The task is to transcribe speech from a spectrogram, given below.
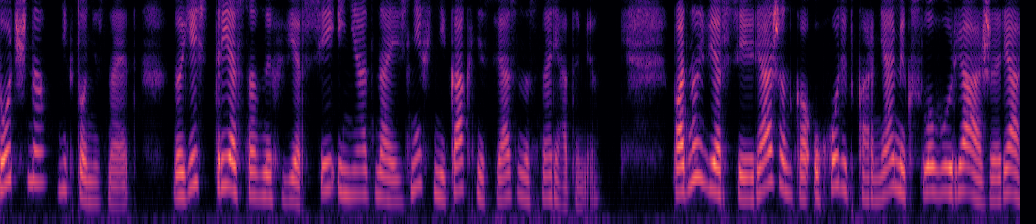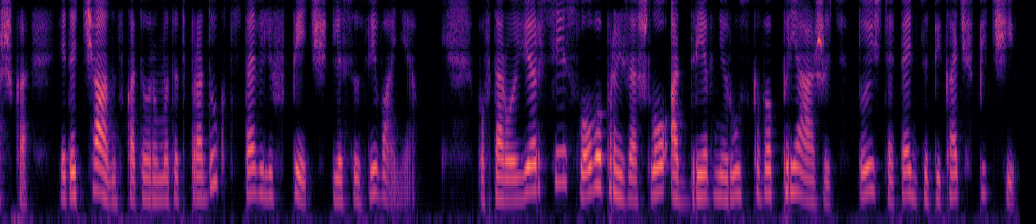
Точно никто не знает, но есть три основных версии, и ни одна из них никак не связана с нарядами. По одной версии ряженка уходит корнями к слову ряжа, ряжка. Это чан, в котором этот продукт ставили в печь для созревания. По второй версии слово произошло от древнерусского «пряжить», то есть опять запекать в печи.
